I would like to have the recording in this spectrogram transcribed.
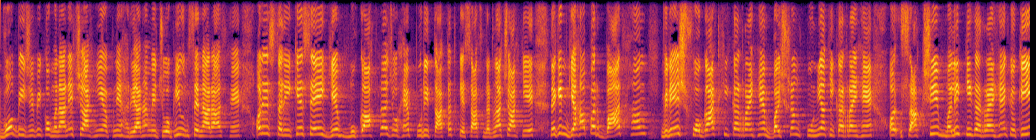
वो बीजेपी को मनाने चाहिए। अपने हरियाणा में जो भी उनसे नाराज़ हैं और इस तरीके से ये मुकाबला जो है पूरी ताकत के साथ लड़ना चाहिए। लेकिन यहाँ पर बात हम विनेश फोगाट की कर रहे हैं, बजरंग पूनिया की कर रहे हैं और साक्षी मलिक की कर रहे हैं, क्योंकि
